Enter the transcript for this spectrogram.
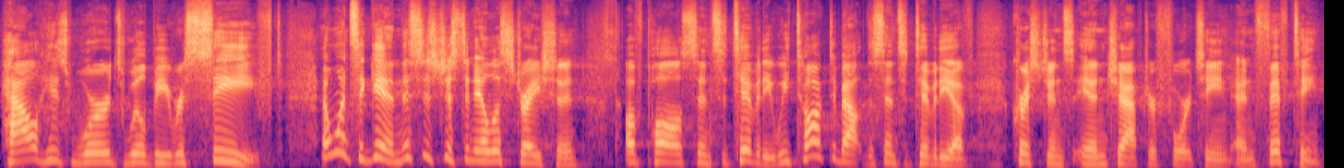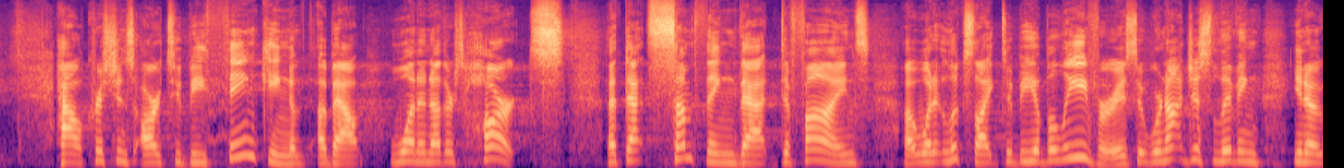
how his words will be received. And once again, this is just an illustration of Paul's sensitivity. We talked about the sensitivity of Christians in chapter 14 and 15 how Christians are to be thinking about one another's hearts. That that's something that defines uh, what it looks like to be a believer. Is that we're not just living, you know,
